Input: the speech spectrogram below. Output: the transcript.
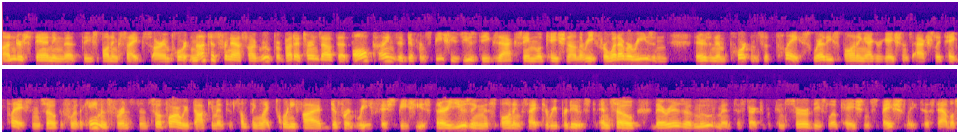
understanding that these spawning sites are important, not just for Nassau grouper, but it turns out that all kinds of different species use the exact same location on the reef. For whatever reason, there's an importance of place where these spawning aggregations actually take place. And so for the Caymans, for instance, so far we've documented something like 25 different reef fish species that are using the spawning site to reproduce. And so there is a movement to start to conserve these locations spatially to establish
